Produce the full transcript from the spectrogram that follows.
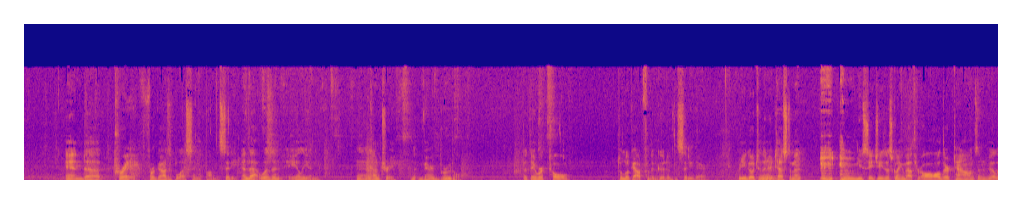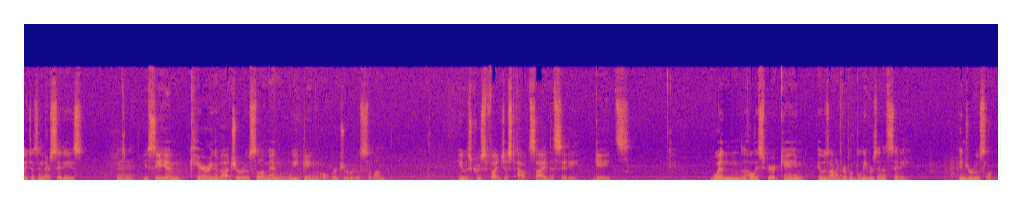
and uh, pray for God's blessing upon the city. And that was an alien mm-hmm. country, very brutal. But they were told to look out for the good of the city there. When you go to the mm. New Testament, you see Jesus going about through all their towns and villages and their cities. Mm-hmm. You see him caring about Jerusalem and weeping over Jerusalem. He was crucified just outside the city gates. When the Holy Spirit came, it was on a group of believers in a city, in Jerusalem.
